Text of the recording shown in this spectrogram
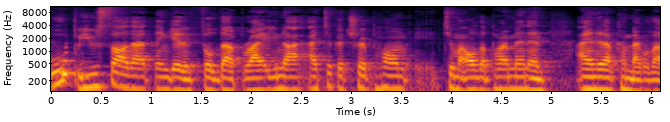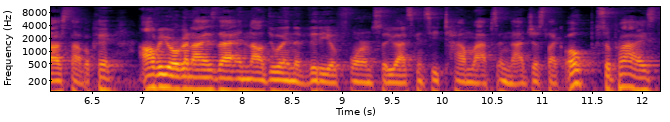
oop, you saw that thing getting filled up, right? You know, I, I, took a trip home to my old apartment and I ended up coming back with a lot of stuff, okay? I'll reorganize that and I'll do it in a video form so you guys can see time lapse and not just like, oh, surprise.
